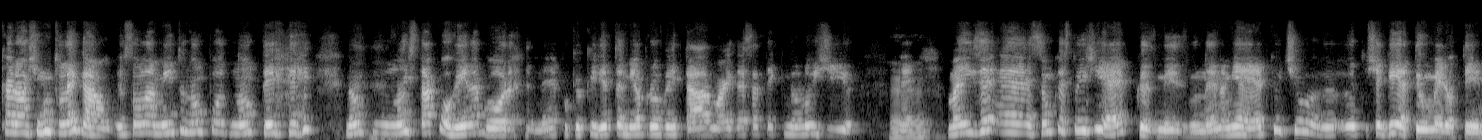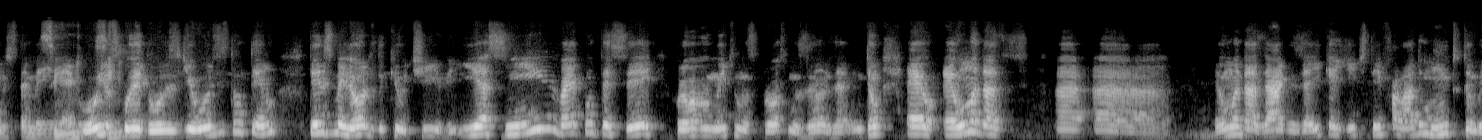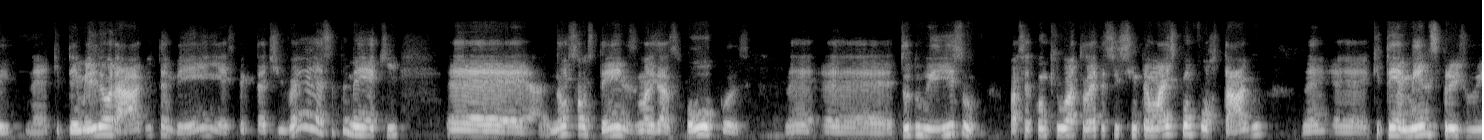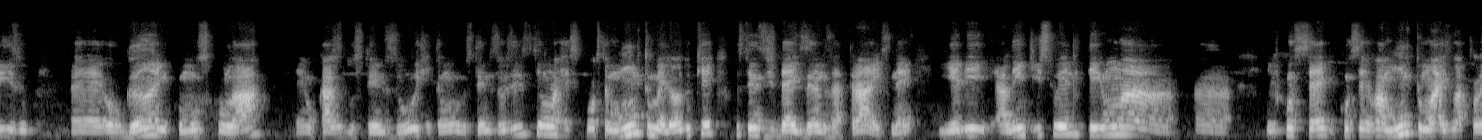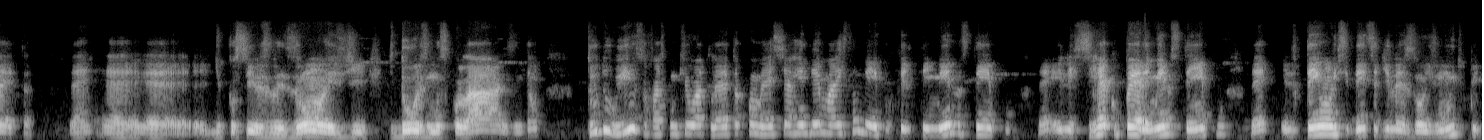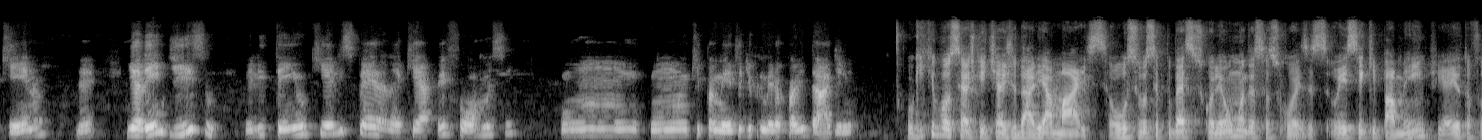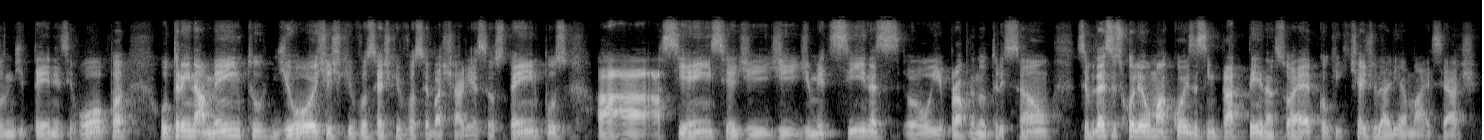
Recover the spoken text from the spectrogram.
Cara, eu acho muito legal. Eu só lamento não, não ter, não, não estar correndo agora, né? Porque eu queria também aproveitar mais dessa tecnologia. Uhum. Né? Mas é, é, são questões de épocas mesmo, né? Na minha época eu, tinha, eu cheguei a ter o um melhor tênis também, sim, né? Hoje sim. os corredores de hoje estão tendo tênis melhores do que eu tive e assim vai acontecer provavelmente nos próximos anos, né? Então é, é uma das a, a, é uma das áreas aí que a gente tem falado muito também, né? Que tem melhorado também, a expectativa é essa também aqui, é, não só os tênis, mas as roupas, né? É, tudo isso faça com que o atleta se sinta mais confortável, né? É, que tenha menos prejuízo é, orgânico, muscular, é o caso dos tênis hoje. Então, os tênis hoje eles têm uma resposta muito melhor do que os tênis de 10 anos atrás, né? E ele, além disso, ele tem uma, ele consegue conservar muito mais o atleta, né? É, é, de possíveis lesões, de, de, dores musculares. Então, tudo isso faz com que o atleta comece a render mais também, porque ele tem menos tempo, né? ele se recupera em menos tempo, né? ele tem uma incidência de lesões muito pequena, né? e além disso, ele tem o que ele espera, né? que é a performance com, com um equipamento de primeira qualidade. O que, que você acha que te ajudaria mais? Ou se você pudesse escolher uma dessas coisas, esse equipamento, e aí eu estou falando de tênis e roupa, o treinamento de hoje, acho que você acha que você baixaria seus tempos, a, a ciência de, de, de, medicina e própria nutrição. Se pudesse escolher uma coisa assim para ter na sua época, o que, que te ajudaria mais, você acha?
